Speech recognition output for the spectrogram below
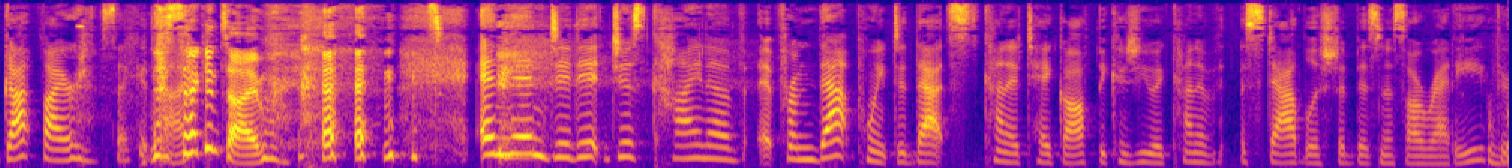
got fired a second The time, second time. and then did it just kind of from that point did that kind of take off because you had kind of established a business already through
